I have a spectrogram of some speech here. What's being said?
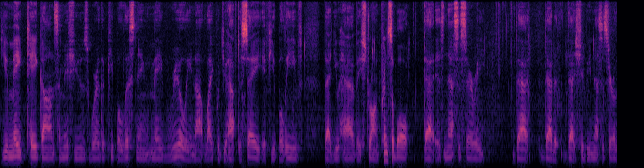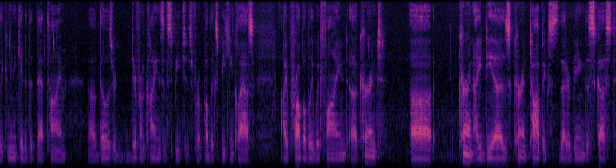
you may take on some issues where the people listening may really not like what you have to say if you believe that you have a strong principle that is necessary that that that should be necessarily communicated at that time. Uh, those are different kinds of speeches. For a public speaking class i probably would find uh, current uh, current ideas current topics that are being discussed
